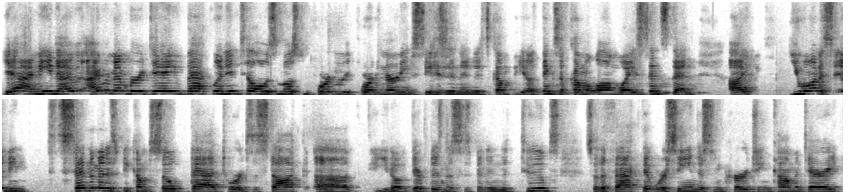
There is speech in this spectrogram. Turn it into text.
Yeah, I mean, I, I, remember a day back when Intel was the most important report in earnings season, and it's come, you know, things have come a long way since then. Uh, you want to, I mean, sentiment has become so bad towards the stock. Uh, you know, their business has been in the tubes. So the fact that we're seeing this encouraging commentary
